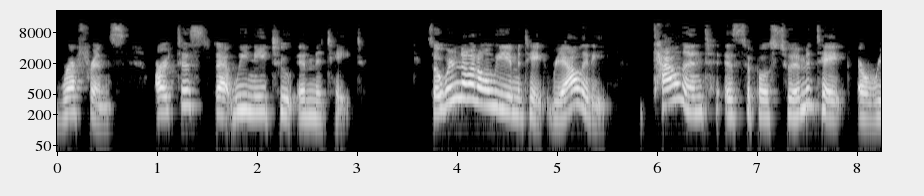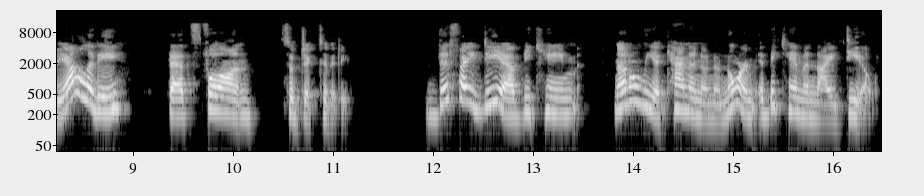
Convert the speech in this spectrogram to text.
reference, artists that we need to imitate. So we're not only imitate reality, talent is supposed to imitate a reality that's full on subjectivity. This idea became not only a canon and a norm, it became an ideal.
